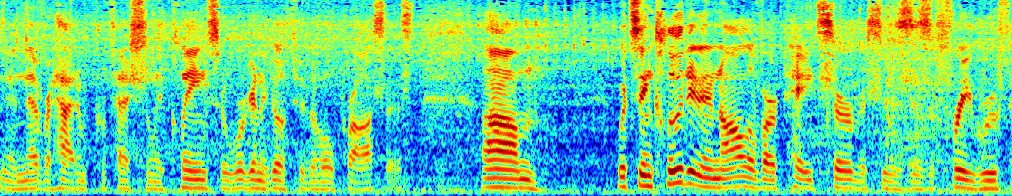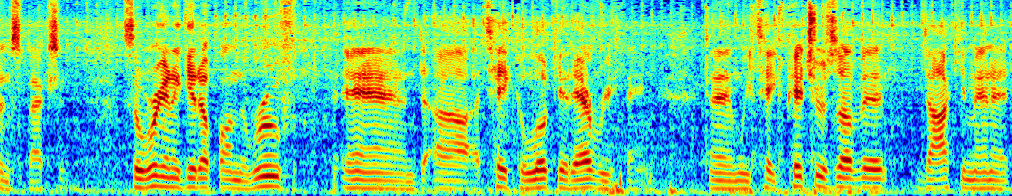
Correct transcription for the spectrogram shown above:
and never had them professionally cleaned. So we're going to go through the whole process. Um, what's included in all of our paid services is a free roof inspection. So we're going to get up on the roof and uh, take a look at everything and we take pictures of it, document it,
